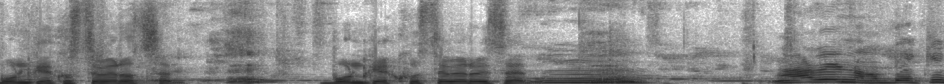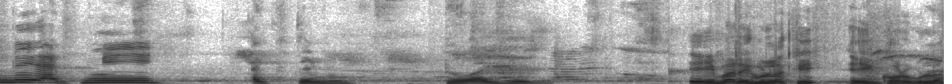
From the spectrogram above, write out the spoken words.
বোনকে খুঁজতে বেরোচ্ছেন? হ্যাঁ বোনকে খুঁজতে বেরোইছেন? আরে না দেখিবি এক মিনিট এক মিনিট। এই বাড়িগুলো কি? এই ঘরগুলো?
